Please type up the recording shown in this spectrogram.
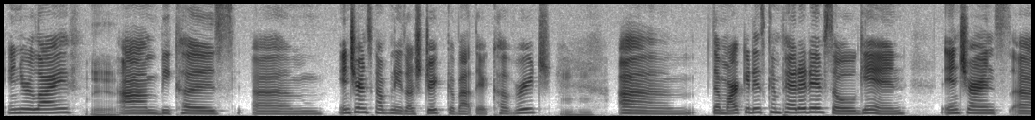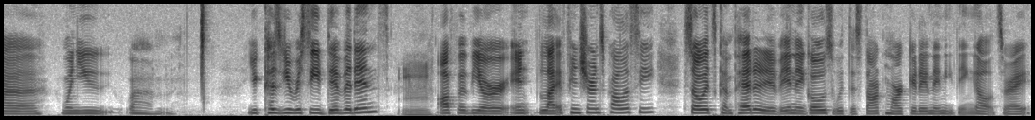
in your life. Yeah. Um, because um, insurance companies are strict about their coverage. Mm-hmm. Um, the market is competitive. So again, insurance uh, when you um, because you, you, receive dividends mm-hmm. off of your in life insurance policy. So it's competitive and it goes with the stock market and anything else right?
